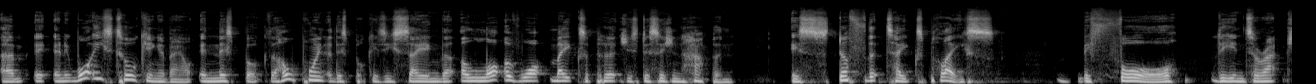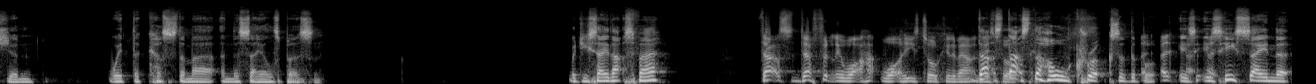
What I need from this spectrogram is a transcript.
Um, it- and it- what he's talking about in this book, the whole point of this book is he's saying that a lot of what makes a purchase decision happen is stuff that takes place before the interaction with the customer and the salesperson. Would you say that's fair? That's definitely what what he's talking about. In That's this book. that's the whole crux of the book. uh, is uh, is he's saying that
